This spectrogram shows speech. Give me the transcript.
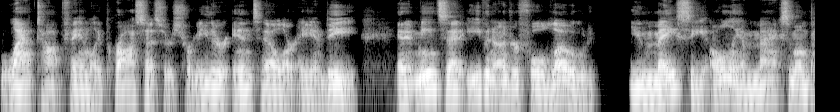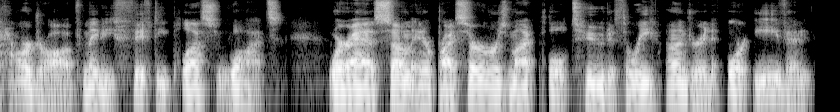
laptop family processors from either Intel or AMD and it means that even under full load, you may see only a maximum power draw of maybe 50 plus watts, whereas some enterprise servers might pull 2 to 300 or even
